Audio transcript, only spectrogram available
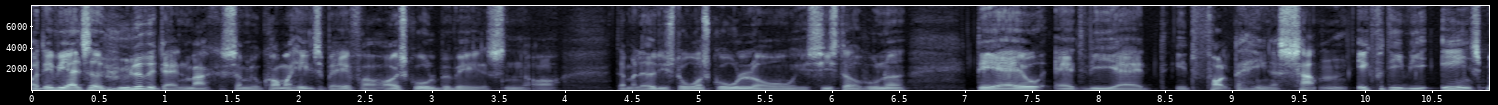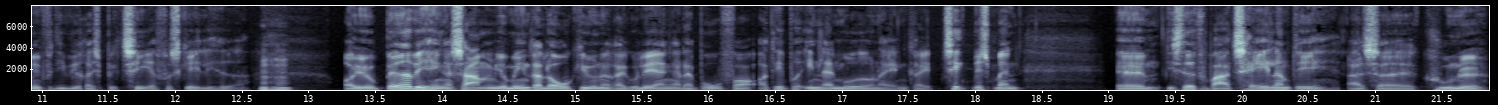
og det vi altid har hyldet ved Danmark, som jo kommer helt tilbage fra højskolebevægelsen, og da man lavede de store skolelove i sidste århundrede, det er jo, at vi er et, et folk, der hænger sammen. Ikke fordi vi er ens, men fordi vi respekterer forskelligheder. Mm-hmm. Og jo bedre vi hænger sammen, jo mindre lovgivende reguleringer der er brug for, og det er på en eller anden måde under angreb. Tænk, hvis man øh, i stedet for bare at tale om det, altså kunne,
